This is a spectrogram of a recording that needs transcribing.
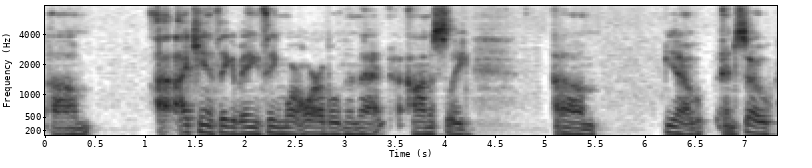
Um, I, I, can't think of anything more horrible than that, honestly. Um, you know, and so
